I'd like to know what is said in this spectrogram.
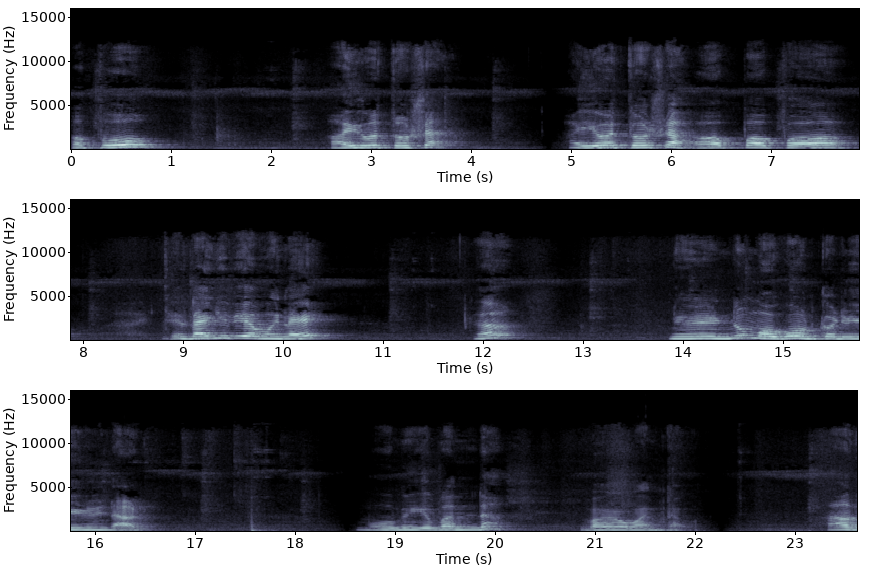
ಅಪ್ಪು ಐವತ್ತು ವರ್ಷ ಐವತ್ತು ವರ್ಷ ಅಪ್ಪಪ್ಪ ಚೆನ್ನಾಗಿದೆಯಾ ಮನೆ ಹಾಂ ನೀನು ಮಗು ಅಂದ್ಕೊಂಡಿದ್ದೀನಿ ನಾನು ಭೂಮಿಗೆ ಬಂದ ಭಗವಂತ ಆಗ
